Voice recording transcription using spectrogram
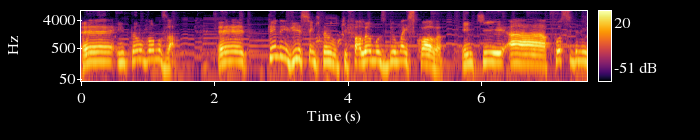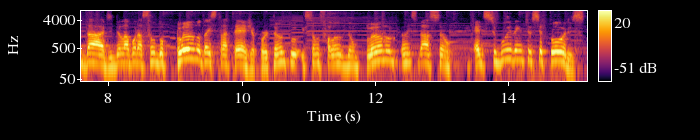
É, então vamos lá. É, Tendo em vista, então, que falamos de uma escola em que a possibilidade de elaboração do plano da estratégia, portanto, estamos falando de um plano antes da ação, é distribuída entre setores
